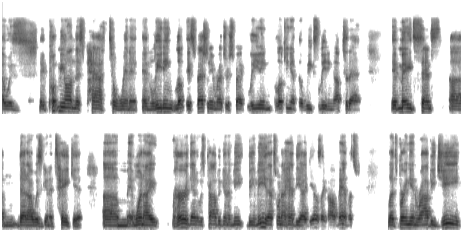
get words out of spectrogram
I was, they put me on this path to win it and leading, look, especially in retrospect, leading, looking at the weeks leading up to that, it made sense um, that I was going to take it. Um, and when I heard that it was probably going to be me, that's when I had the idea. I was like, oh man, let's let's bring in Robbie G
